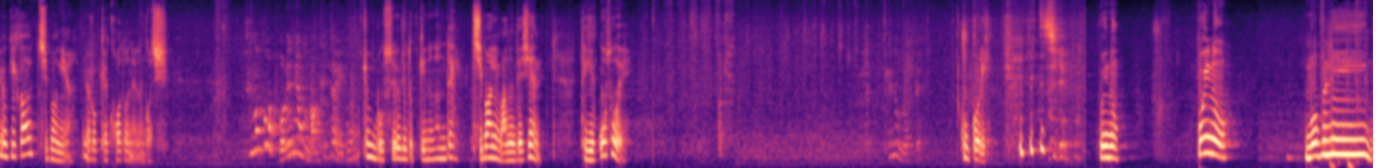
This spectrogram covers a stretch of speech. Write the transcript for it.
여기가 지방이야. 이렇게 걷어내는 거지. 생각보다 버리는 양도 많겠다 이거. 좀 로스율이 높기는 한데 지방이 많은 대신 되게 고소해. 걔는 왜 빼? 국거리. 보이누? 보이누? 머블링!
